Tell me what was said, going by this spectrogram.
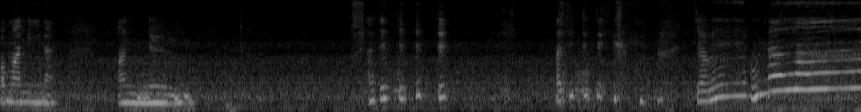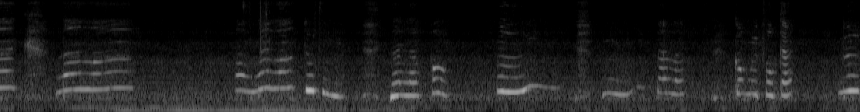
ประมาณนี้นะอันหนึ่งอาทิตย์ติดติดติดอาทิตย์ติดติดจะแบบน่ารักน่ารัก น่ารักดูดิน่ารักป่ะเฮ้ยน่ารักกล้องไม่โฟกัสนึก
